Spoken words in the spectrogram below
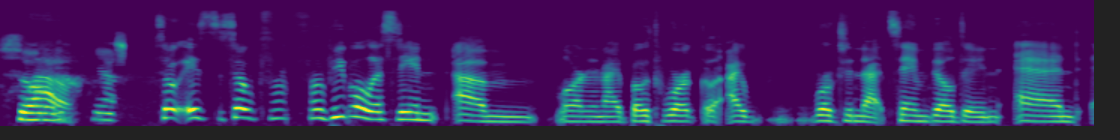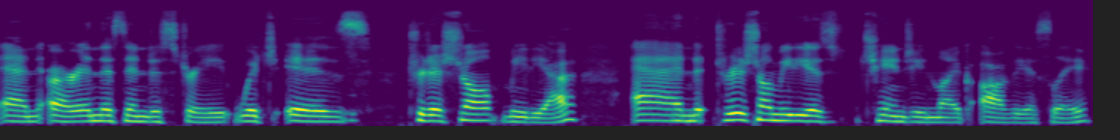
So wow. yeah. So it's so for, for people listening, um, Lauren and I both work. I worked in that same building and and are in this industry, which is traditional media, and mm-hmm. traditional media is changing, like obviously.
